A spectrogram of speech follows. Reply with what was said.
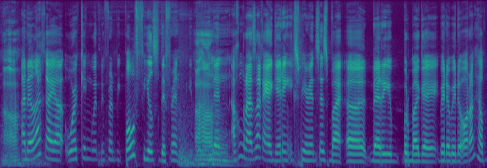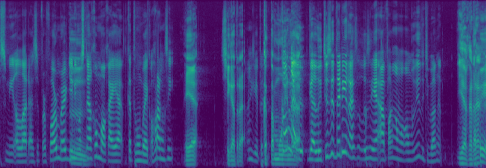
Uh-uh. Adalah kayak working with different people feels different gitu. Uh-huh. Dan aku ngerasa kayak getting experiences by, uh, dari berbagai beda-beda orang helps me a lot as a performer. Jadi Hmm. maksudnya aku mau kayak ketemu banyak orang sih. Iya. Sikat Ra. Oh, gitu. Ketemu Kok lu- nggak lucu sih tadi resolusinya apa nggak mau omongin lucu banget. Iya karena Tapi-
